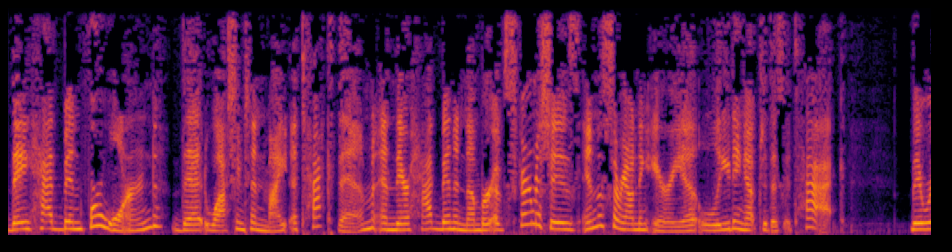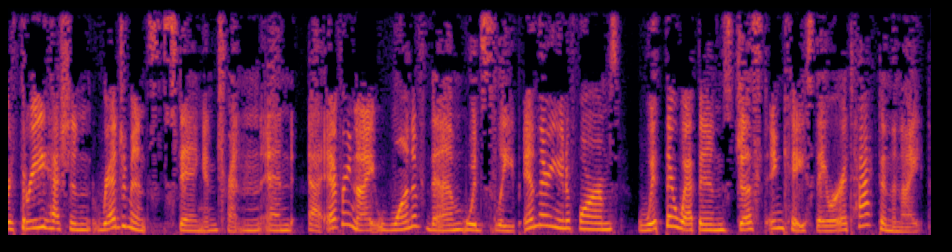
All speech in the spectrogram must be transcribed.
They had been forewarned that Washington might attack them, and there had been a number of skirmishes in the surrounding area leading up to this attack. There were three Hessian regiments staying in Trenton, and uh, every night one of them would sleep in their uniforms with their weapons just in case they were attacked in the night.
